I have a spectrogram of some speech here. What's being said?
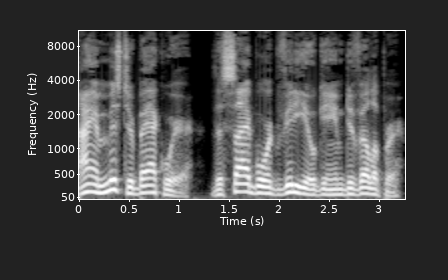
I am Mr. Backware, the cyborg video game developer.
